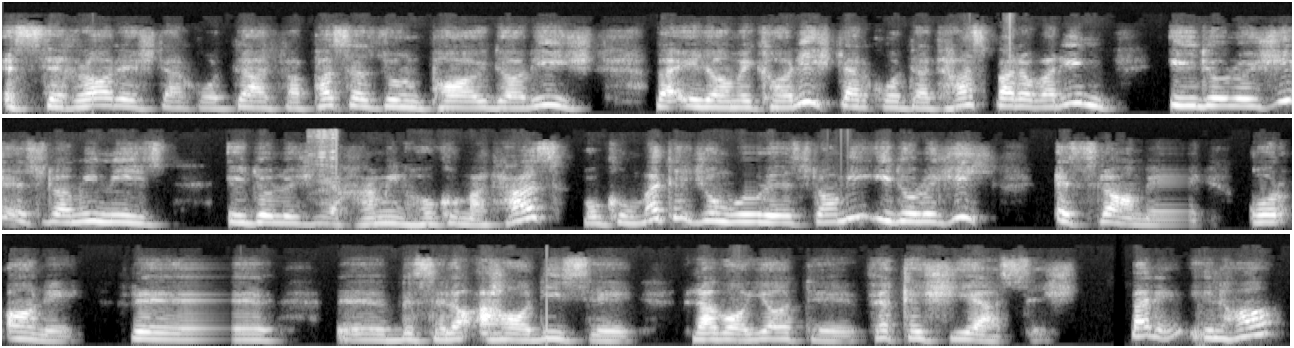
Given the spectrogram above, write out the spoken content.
استقرارش در قدرت و پس از اون پایداریش و ادامه کاریش در قدرت هست. این ایدولوژی اسلامی نیز ایدولوژی همین حکومت هست. حکومت جمهوری اسلامی ایدولوژیش اسلام قرآن به صلاح احادیث روایات فقه هستش. بله اینها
